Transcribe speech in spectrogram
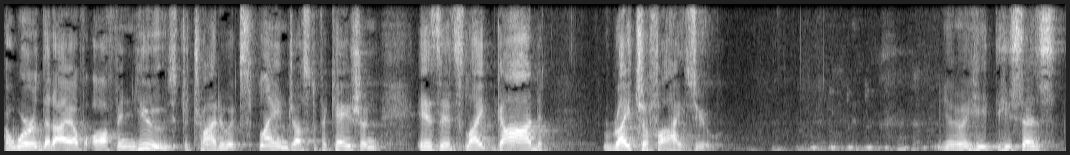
A word that I have often used to try to explain justification is it's like God righteousifies you. You know, he, he says,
